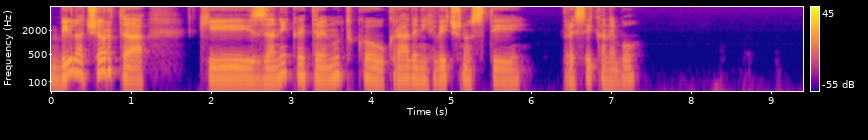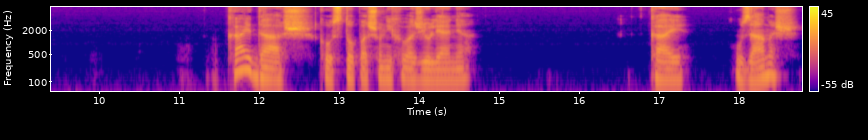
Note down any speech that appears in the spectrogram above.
Bela črta, ki za nekaj trenutkov ukradenih večnosti preseka nebo? Kaj daš, ko vstopaš v njihova življenja? Kaj vzameš?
